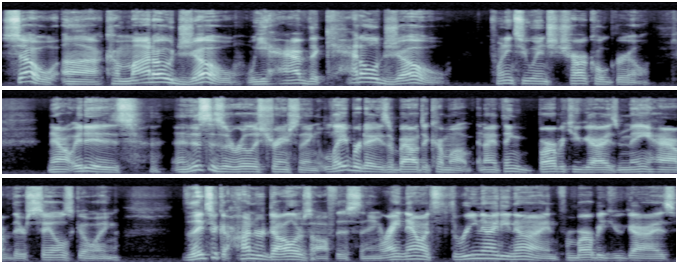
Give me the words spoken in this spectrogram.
So, uh, Kamado Joe, we have the Kettle Joe 22 inch charcoal grill. Now, it is, and this is a really strange thing. Labor Day is about to come up, and I think barbecue guys may have their sales going. They took a hundred dollars off this thing. Right now, it's three ninety nine from barbecue guys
